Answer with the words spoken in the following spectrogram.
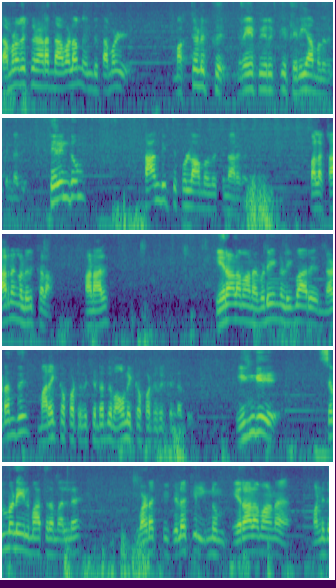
தமிழருக்கு நடந்த அவலம் இன்று தமிழ் மக்களுக்கு நிறைய பேருக்கு தெரியாமல் இருக்கின்றது. தெரிந்தும் காண்பித்துக் கொள்ளாமல் இருக்கிறார்கள் பல காரணங்கள் இருக்கலாம். ஆனால் ஏராளமான விடயங்கள் இவ்வாறு நடந்து மறைக்கப்பட்டிருக்கின்றது மௌனிக்கப்பட்டிருக்கின்றது. இங்கு செம்மணியில் மாத்திரமல்ல வடக்கு கிழக்கில் இன்னும் ஏராளமான மனித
